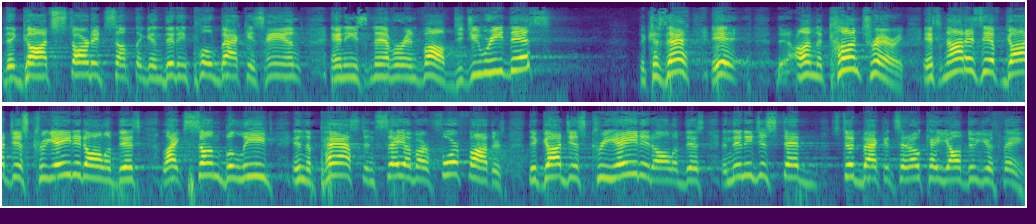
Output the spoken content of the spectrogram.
that God started something and then he pulled back his hand and he's never involved. Did you read this? Because that, it, on the contrary, it's not as if God just created all of this like some believed in the past and say of our forefathers that God just created all of this and then he just stood, stood back and said, okay, y'all do your thing.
